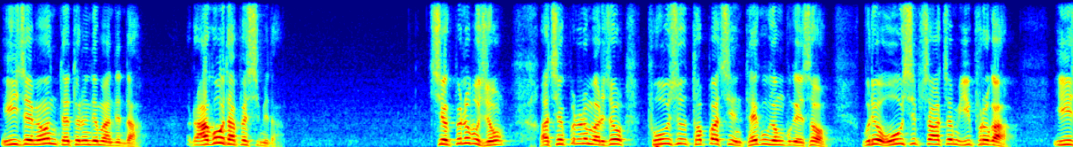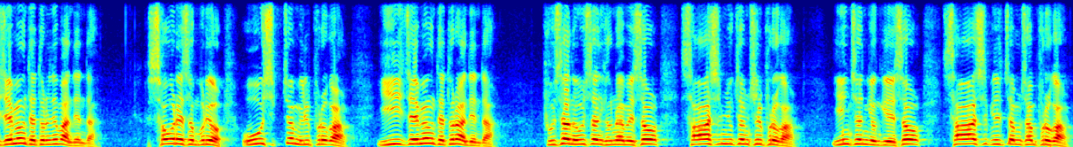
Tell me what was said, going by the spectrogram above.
이재명은 대통령 되면 안 된다 라고 답했습니다. 지역별로 보죠. 아, 지역별로는 말이죠. 보수 텃밭인 대구 경북에서 무려 54.2%가 이재명 대통령 되면 안 된다. 서울에서 무려 50.1%가 이재명 대통령 안 된다. 부산, 울산, 경남에서 46.7%가 인천, 경기에서 41.3%가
